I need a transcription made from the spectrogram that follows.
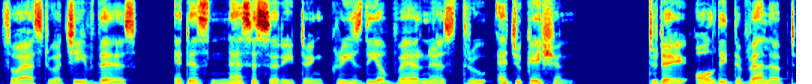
So as to achieve this, it is necessary to increase the awareness through education. Today, all the developed,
